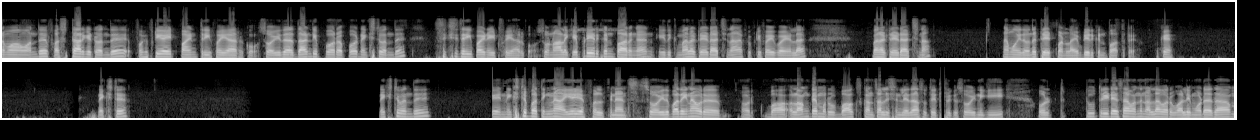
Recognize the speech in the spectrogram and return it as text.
நம்ம வந்து ஃபஸ்ட் டார்கெட் வந்து ஃபிஃப்டி எயிட் பாயிண்ட் த்ரீ ஃபைவாக இருக்கும். ஸோ இதை தாண்டி போகிறப்போ நெக்ஸ்ட் வந்து சிக்ஸ்டி த்ரீ பாயிண்ட் எயிட் ஃபைவாக இருக்கும். ஸோ நாளைக்கு எப்படி இருக்குன்னு பாருங்கள் இதுக்கு மேலே ட்ரேட் ஆச்சுன்னா ஃபிஃப்டி ஃபைவ் ஃபைவ்ல மேலே ட்ரேட் ஆச்சுன்னா நம்ம இதை வந்து ட்ரேட் பண்ணலாம். எப்படி இருக்குன்னு பார்த்துட்டு ஓகே நெக்ஸ்ட்டு நெக்ஸ்ட்டு வந்து நெக்ஸ்ட்டு பார்த்தீங்கன்னா ஐஏஎஃப்எல் ஃபினான்ஸ் ஸோ இது பார்த்தீங்கன்னா ஒரு ஒரு பா லாங் டைம் ஒரு பாக்ஸ் கன்சல்டேஷன்லேயே தான் சுற்றிட்டு இருக்கு. ஸோ இன்றைக்கி ஒரு டூ த்ரீ டேஸாக வந்து நல்ல ஒரு வால்யூமோட தான்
